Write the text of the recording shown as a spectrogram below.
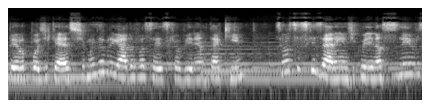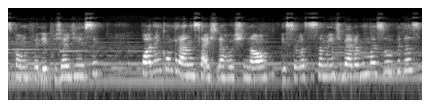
pelo podcast. Muito obrigada a vocês que ouviram até aqui. Se vocês quiserem adquirir nossos livros, como o Felipe já disse, podem comprar no site da Roxinol. E se vocês também tiverem algumas dúvidas,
